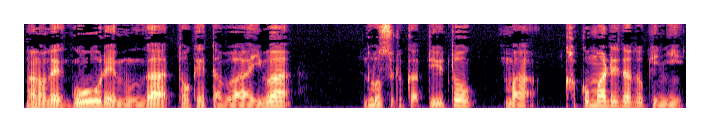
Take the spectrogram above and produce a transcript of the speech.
なので、ゴーレムが解けた場合は、どうするかっていうと、まあ、囲まれた時に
